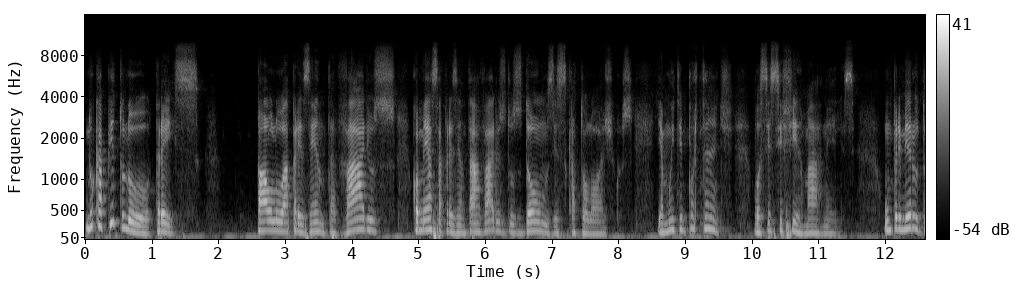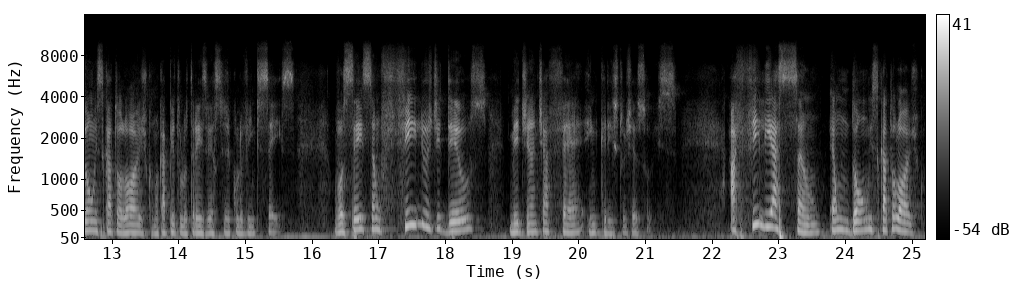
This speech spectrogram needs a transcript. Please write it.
No capítulo 3, Paulo apresenta vários, começa a apresentar vários dos dons escatológicos. E é muito importante você se firmar neles. Um primeiro dom escatológico, no capítulo 3, versículo 26. Vocês são filhos de Deus mediante a fé em Cristo Jesus. A filiação é um dom escatológico.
